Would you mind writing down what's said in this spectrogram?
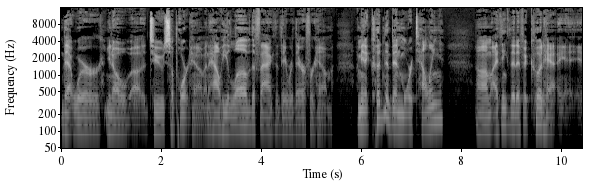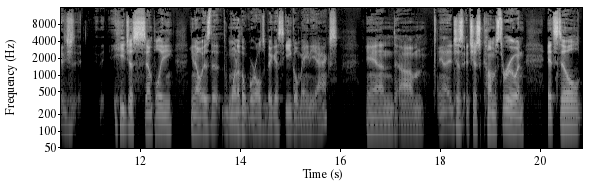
that were, you know, uh, to support him and how he loved the fact that they were there for him. I mean, it couldn't have been more telling. Um, I think that if it could have, it just, he just simply, you know, is the one of the world's biggest egomaniacs, and um, yeah, it just it just comes through, and it's still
